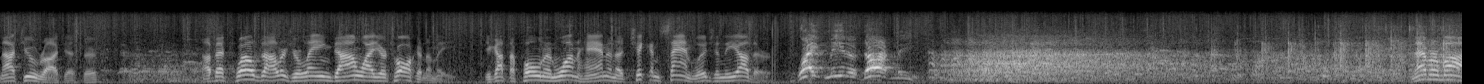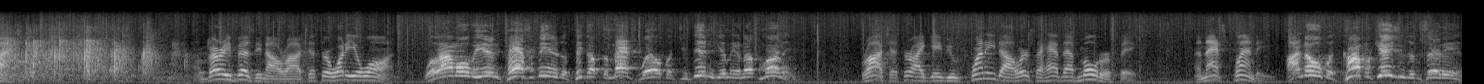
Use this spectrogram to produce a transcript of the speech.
Not you, Rochester. I bet $12 you're laying down while you're talking to me. You got the phone in one hand and a chicken sandwich in the other. White meat or dark meat? Never mind. I'm very busy now, Rochester. What do you want? Well, I'm over here in Pasadena to pick up the Maxwell, but you didn't give me enough money. Rochester, I gave you $20 to have that motor fixed. And that's plenty. I know, but complications have set in.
